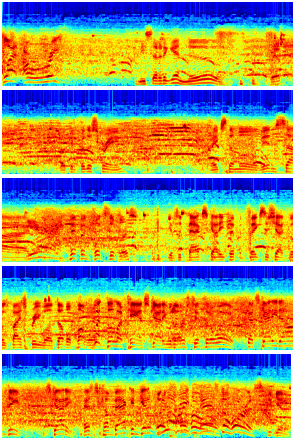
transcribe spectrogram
flat erase. And he said it again. No. Pip looking for the screen. Makes the move inside. Yeah. Pippen puts the burst. Gives it back. Scottie Pippen fakes the shot. Goes by Sprewell. Double pump with the left hand. Scotty with the first tips it away. Got Scotty down deep. Scotty has to come back and get it. What a great pass to Horace to get it.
